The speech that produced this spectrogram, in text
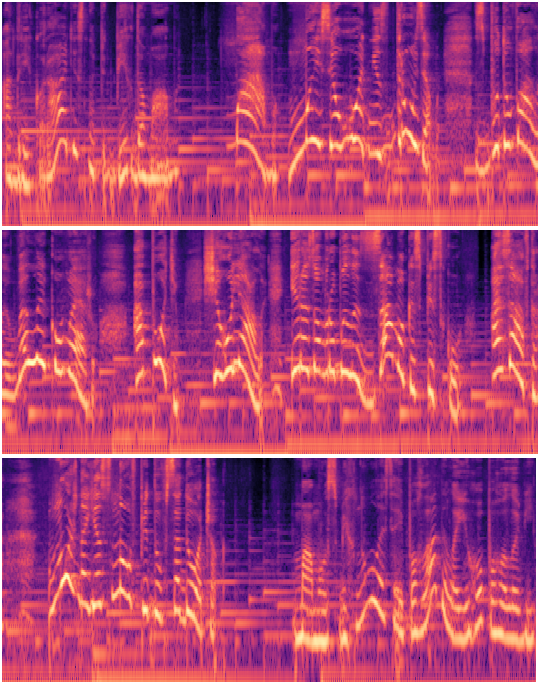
Андрійко радісно підбіг до мами. Мамо, ми сьогодні з друзями збудували велику вежу, а потім ще гуляли і разом робили замок із піску. А завтра можна я знов піду в садочок? Мама усміхнулася і погладила його по голові.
